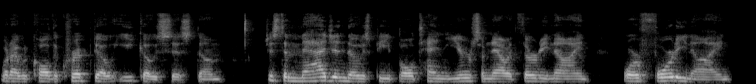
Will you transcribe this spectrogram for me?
what I would call the crypto ecosystem. Just imagine those people 10 years from now at 39 or 49,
